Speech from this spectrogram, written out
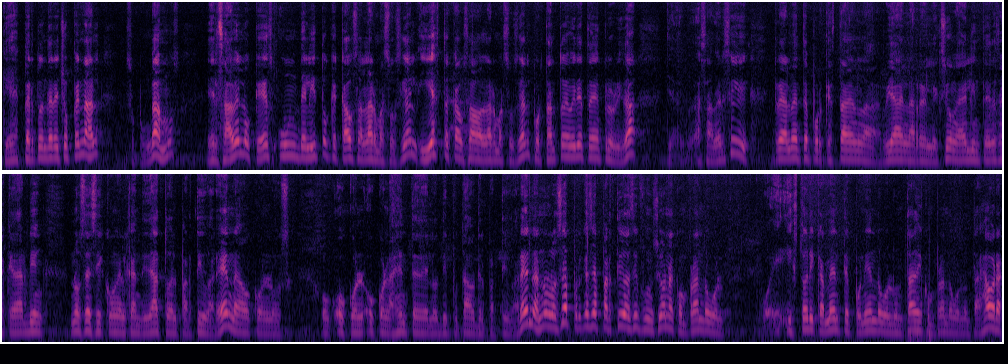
que es experto en derecho penal, supongamos, él sabe lo que es un delito que causa alarma social y esto ha causado alarma social, por tanto debería tener prioridad. A saber si realmente porque está en la, en la reelección a él le interesa quedar bien, no sé si con el candidato del partido Arena o con los o, con, la gente de los diputados del partido Arena, no lo sé, porque ese partido así funciona comprando históricamente poniendo voluntad y comprando voluntad. Ahora,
